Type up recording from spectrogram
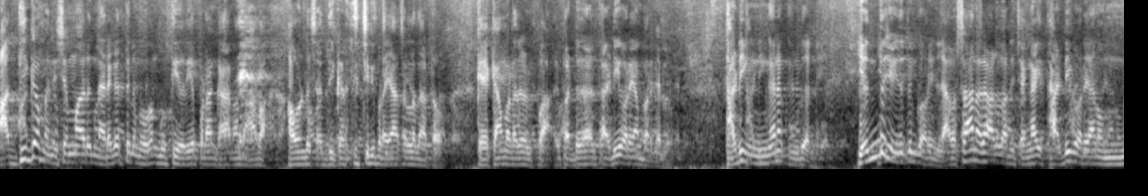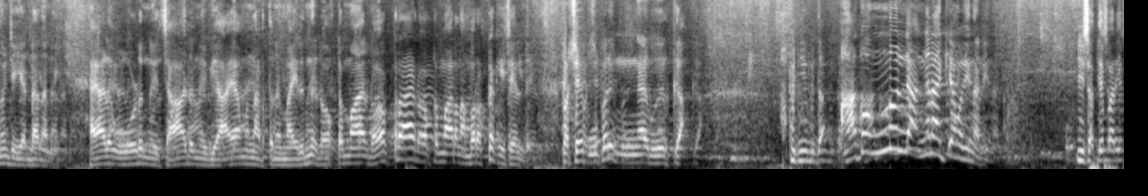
അധിക മനുഷ്യന്മാർ നരകത്തിൽ മുഖം കുത്തി എറിയപ്പെടാൻ കാരണം നാവാ. അതുകൊണ്ട് ശ്രദ്ധിക്കണം. ഇച്ചിരി പ്രയാസമുള്ളതാട്ടോ. കേൾക്കാൻ വളരെ എളുപ്പമാണ് പണ്ട് കാലത്ത് അടി പറയാൻ പറഞ്ഞല്ലോ. തടി ഇങ്ങനെ കൂടുക തന്നെ എന്ത് ചെയ്തിട്ടും കുറയില്ല. അവസാനം ഒരാൾ പറഞ്ഞു ചങ്ങായി തടി കുറയാനൊന്നും ചെയ്യണ്ടെന്നാണ് അയാൾ ഓടുന്നു ചാടുന്നു വ്യായാമം നടത്തുന്നു മരുന്ന് ഡോക്ടർമാർ ഡോക്ടറായ ഡോക്ടർമാരുടെ നമ്പറൊക്കെ കീശയിലുണ്ട്. പക്ഷേ മൂപ്പര് ഇങ്ങനെ വീർക്കുക. അപ്പൊ ഇനി അതൊന്നുമില്ല അങ്ങനെ ആക്കിയാൽ മതി എന്നാണ്. ഈ സത്യം പറയും.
